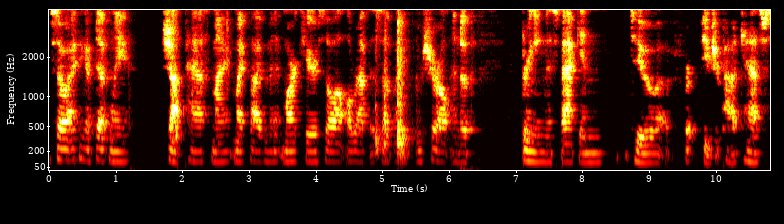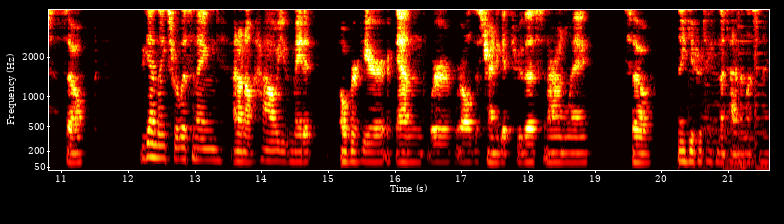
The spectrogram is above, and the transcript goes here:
so I think I've definitely shot past my, my five minute mark here. So I'll, I'll wrap this up. I'm, I'm, sure I'll end up bringing this back in to uh, future podcasts. So again, thanks for listening. I don't know how you've made it over here. Again, we're, we're all just trying to get through this in our own way. So thank you for taking the time and listening.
